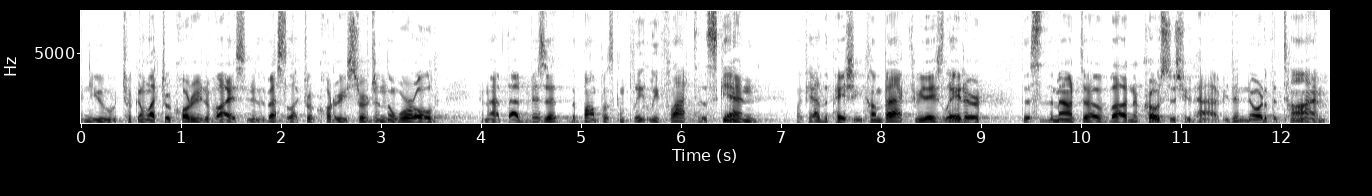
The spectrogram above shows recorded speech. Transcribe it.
and you took an electrocautery device and you're the best electrocautery surgeon in the world, and at that visit the bump was completely flat to the skin, well, if you had the patient come back three days later, this is the amount of uh, necrosis you'd have. You didn't know it at the time,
